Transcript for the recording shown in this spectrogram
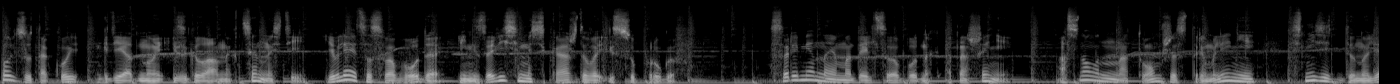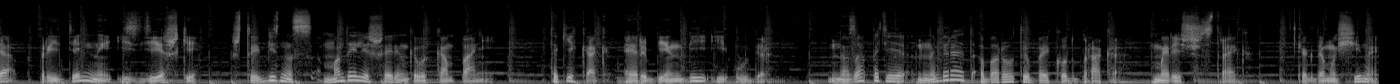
пользу такой, где одной из главных ценностей является свобода и независимость каждого из супругов. Современная модель свободных отношений основана на том же стремлении снизить до нуля предельные издержки, что и бизнес-модели шеринговых компаний, таких как Airbnb и Uber. На Западе набирает обороты бойкот брака – Marriage Strike – когда мужчины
